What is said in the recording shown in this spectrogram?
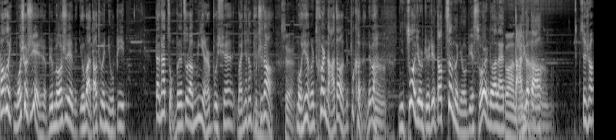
包括魔兽世界也是，比如魔兽世界有把刀特别牛逼，但他总不能做到秘而不宣，玩家都不知道。是某些有人突然拿到了，那不可能对吧？嗯你做就是觉得这刀这么牛逼，所有人都要来打这个刀。嗯所以说，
